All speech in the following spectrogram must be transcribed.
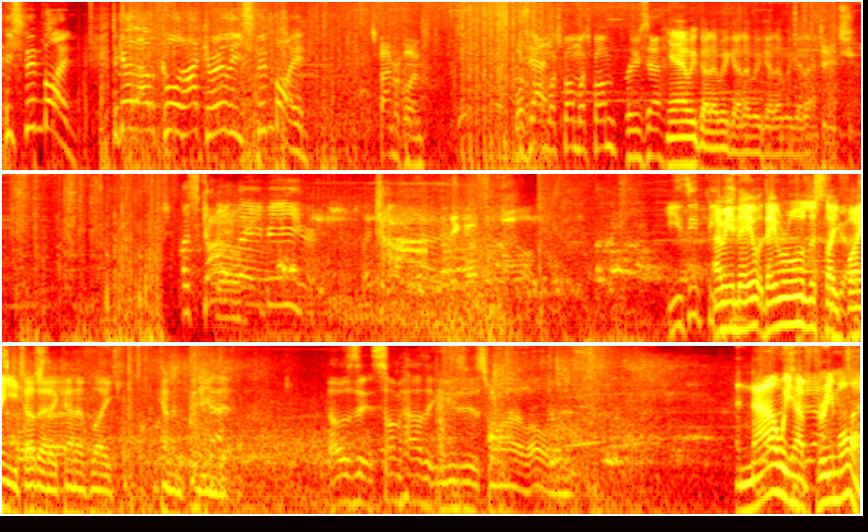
He's spin botting. The guy that I was calling hacker earlier, he's spin botting. Spam for him. Watch dead. bomb, watch bomb, watch bomb. Loser. Yeah, we got it. We got it. We got it. We got it. Huge. Let's go, oh. baby. Easy peasy. I mean, they they were all just like fighting each other, kind of like, kind of named it. That was it, somehow the easiest one out of all of them. And now we have three more.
